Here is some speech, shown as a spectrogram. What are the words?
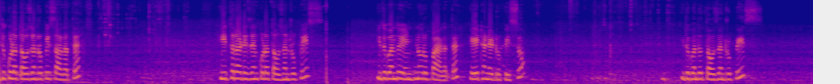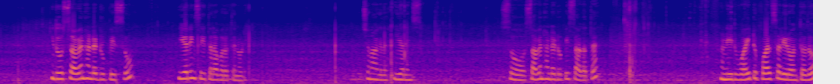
ಇದು ಕೂಡ ತೌಸಂಡ್ ರುಪೀಸ್ ಆಗುತ್ತೆ. ಈ ಥರ ಡಿಸೈನ್ ಕೂಡ ತೌಸಂಡ್ ರುಪೀಸ್ ಇದು ಬಂದು ಎಂಟುನೂರು ರೂಪಾಯಿ ಆಗುತ್ತೆ. ಏಯ್ಟ್ ಹಂಡ್ರೆಡ್ ರುಪೀಸು ಇದು ಬಂದು ತೌಸಂಡ್ ರುಪೀಸ್ ಇದು ಸೆವೆನ್ ಹಂಡ್ರೆಡ್ ರುಪೀಸು ಇಯರಿಂಗ್ಸ್ ಈ ಥರ ಬರುತ್ತೆ ನೋಡಿ. ಚೆನ್ನಾಗಿದೆ earrings so seven hundred rupees ಆಗುತ್ತೆ. ಇದು ವೈಟ್ ಪಲ್ಸಲ್ಲಿರುವಂಥದ್ದು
